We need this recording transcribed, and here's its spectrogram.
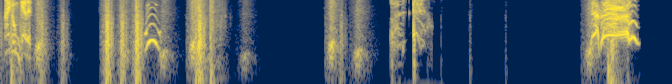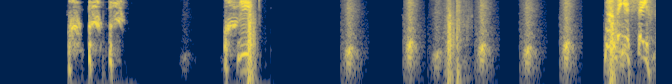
I don't get it. Ooh. Nothing is safe.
